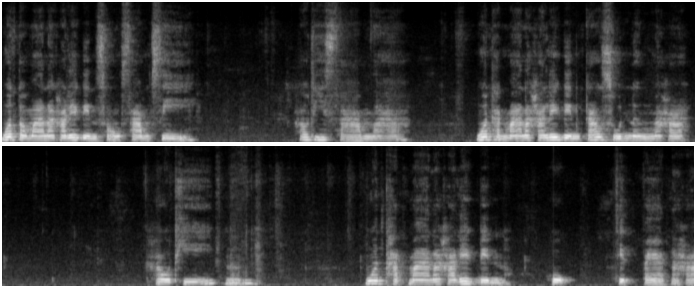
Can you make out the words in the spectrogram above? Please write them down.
งวดต่อมานะคะ เลขเด่นสองสามสี่ เข้าที่สามนะคะ งวดถัดมานะคะ เลขเด่นเก้าศูนย์หนึ่งนะคะ เข้าที่หนึ่งงวดถัดมานะคะ เลขเด่นหกเจ็ดแปดนะคะ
